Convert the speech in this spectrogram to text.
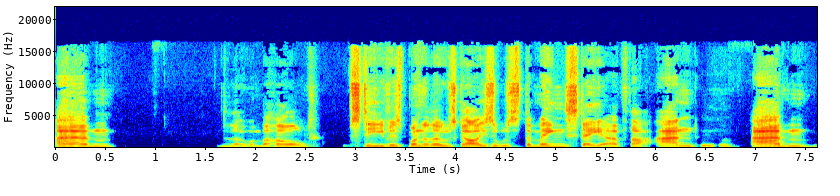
Um, lo and behold, Steve is one of those guys who was the mainstay of that. And Mhm. um,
